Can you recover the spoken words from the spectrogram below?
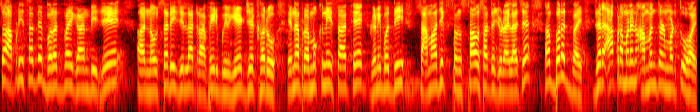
તો આપણી સાથે ભરતભાઈ ગાંધી જે નવસારી જિલ્લા ટ્રાફિક બ્રિગેડ જે ખરું, એના પ્રમુખની સાથે ઘણી બધી સામાજિક સંસ્થાઓ સાથે જોડાયેલા છે. ભરતભાઈ, જ્યારે આ પ્રમાણેનું આમંત્રણ મળતું હોય,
